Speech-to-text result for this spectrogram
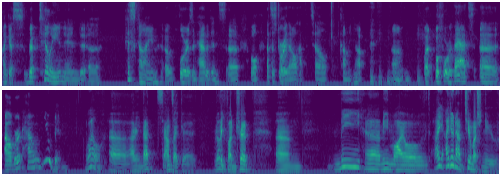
I guess, reptilian and uh, piscine of Florida's inhabitants. Uh, well, that's a story that I'll have to tell coming up. Um, but before that, uh, Albert, how have you been? Well, uh, I mean, that sounds like a really fun trip. Um, me, uh, meanwhile, I, I don't have too much new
